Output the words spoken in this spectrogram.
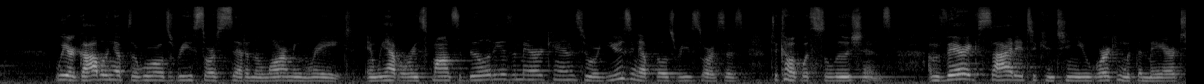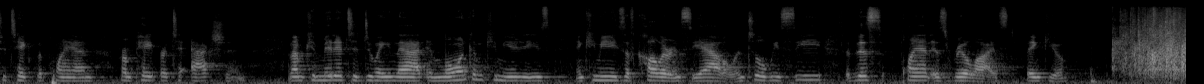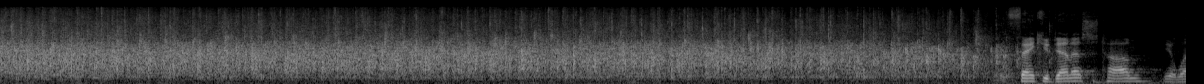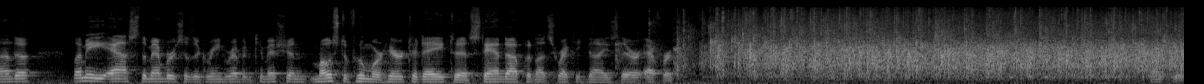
We are gobbling up the world's resources at an alarming rate, and we have a responsibility as Americans who are using up those resources to come up with solutions. I'm very excited to continue working with the mayor to take the plan from paper to action. And I'm committed to doing that in low income communities and communities of color in Seattle until we see that this plan is realized. Thank you. Thank you, Denis, Tom, Yolanda. Let me ask the members of the Green Ribbon Commission, most of whom are here today, to stand up and let's recognize their effort. Thank you.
